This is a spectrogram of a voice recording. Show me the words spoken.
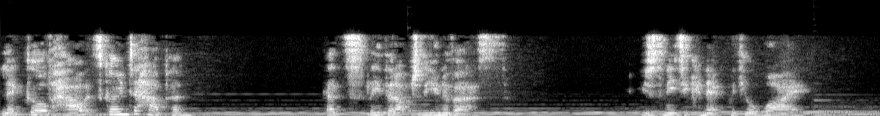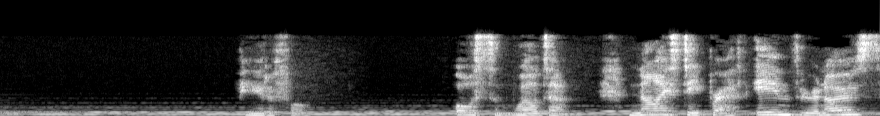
Let go of how it's going to happen. Let's leave that up to the universe. You just need to connect with your why. Beautiful. Awesome. Well done. Nice deep breath in through your nose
